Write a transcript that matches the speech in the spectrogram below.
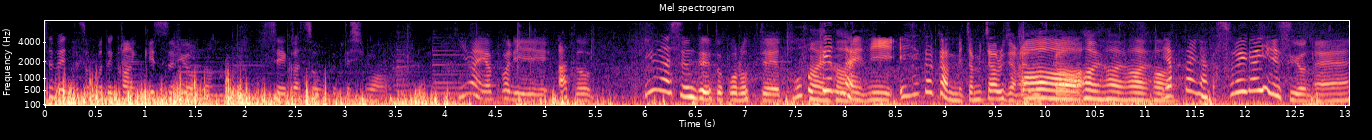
全てそこで完結するような生活を送ってしまうぱりあと今住んでるところって徒歩圏内に映画館めちゃめちゃあるじゃないですか、あーはいはいはいはい。やっぱりなんかそれがいいですよね。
